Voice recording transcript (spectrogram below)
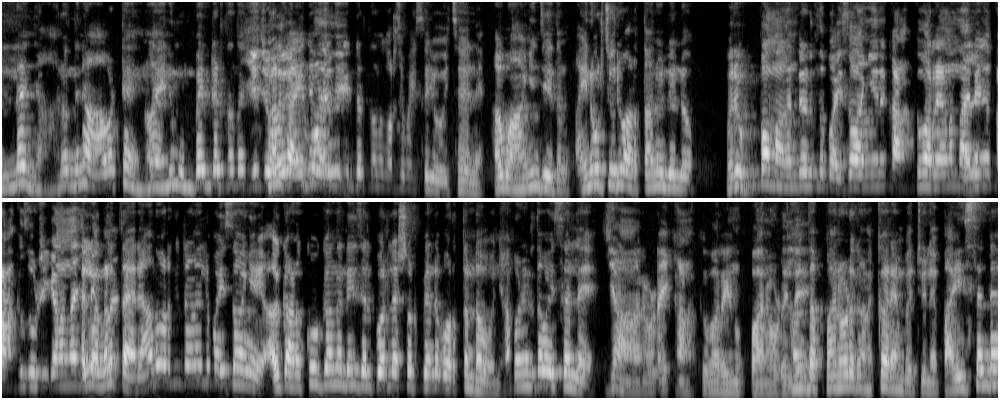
അല്ല ഞാനൊന്നിനും ആവട്ടെ. നിങ്ങൾ അതിന് മുമ്പ് എന്റെ അടുത്ത് നിങ്ങൾ കഴിഞ്ഞ എന്റെ അടുത്ത് കുറച്ച് പൈസ ചോദിച്ചതല്ലേ? അത് വാങ്ങിയും ചെയ്തു അതിനെ കുറിച്ച് ഒരു വർത്താനം ഇല്ലല്ലോ. ഒരു ഉപ്പ മകന്റെ അടുത്ത് പൈസ വാങ്ങിയതിന് കണക്ക് പറയണം അല്ലെങ്കിൽ കണക്ക് സൂക്ഷിക്കണം അല്ല നിങ്ങൾ തരാന്ന് പറഞ്ഞിട്ടാണല്ലോ പൈസ വാങ്ങിയത് അത് കണക്ക് വെക്കാന്നുണ്ടെങ്കിൽ ചിലപ്പോ ഒരു ലക്ഷം റുപ്യന്റെ പുറത്തുണ്ടാവും. ഞാൻ പണിയെടുത്ത പൈസ അല്ലേ? ഈ ആരോടെ കണക്ക് പറയുന്നു ഉപ്പാനോട് ഉപ്പാനോട് കണക്ക് പറയാൻ പറ്റൂല. പൈസന്റെ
